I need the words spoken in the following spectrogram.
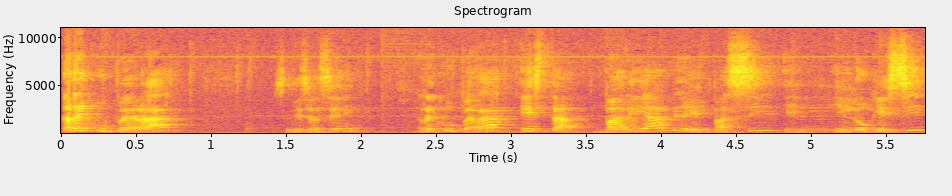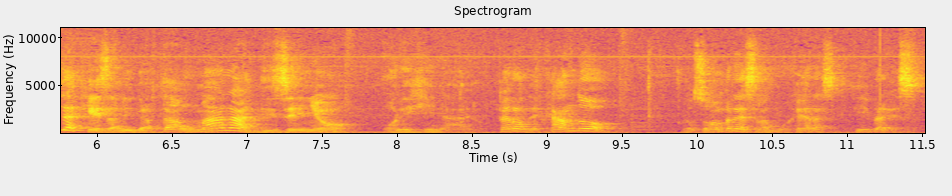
recuperar se dice así, recuperar esta variable enloquecida que es la libertad humana al diseño original, pero dejando los hombres y las mujeres libres.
